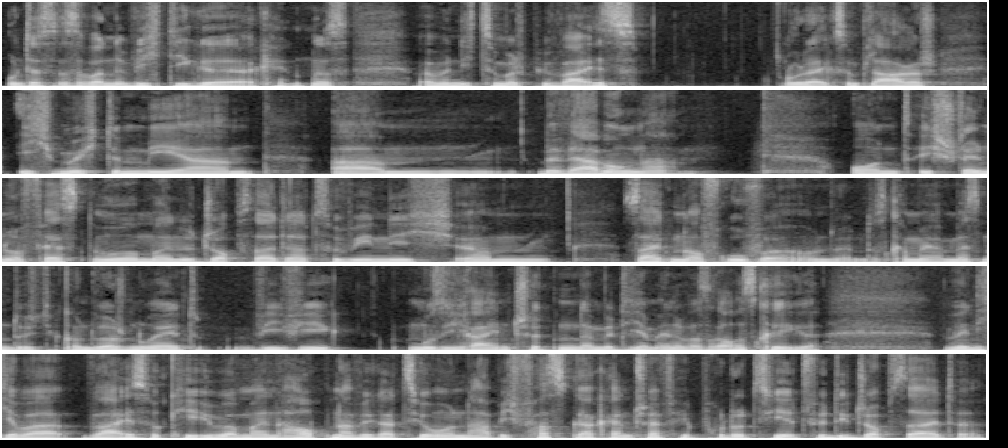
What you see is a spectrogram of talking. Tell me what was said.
Und das ist aber eine wichtige Erkenntnis, weil wenn ich zum Beispiel weiß, oder exemplarisch, ich möchte mehr ähm, Bewerbungen haben. Und ich stelle nur fest, oh, meine Jobseite hat zu wenig ähm, Seitenaufrufe. Und das kann man ja messen durch die Conversion Rate. Wie viel muss ich reinschütten, damit ich am Ende was rauskriege? Wenn ich aber weiß, okay, über meine Hauptnavigation habe ich fast gar keinen Traffic produziert für die Jobseite,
